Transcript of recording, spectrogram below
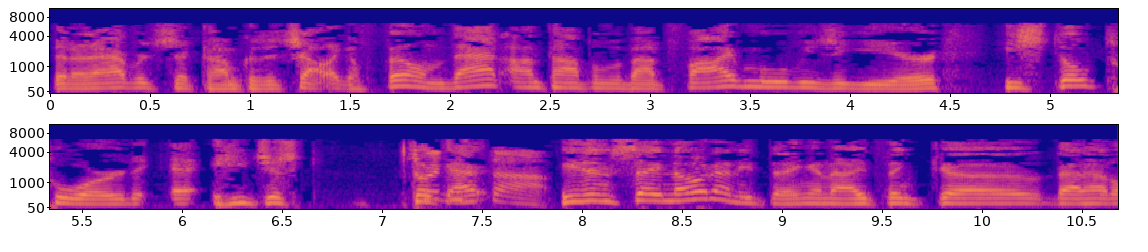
than an average sitcom because it's shot like a film. That on top of about five movies a year. He still toured. Eh, He just took Couldn't stop. He didn't say no to anything, and I think uh, that had a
